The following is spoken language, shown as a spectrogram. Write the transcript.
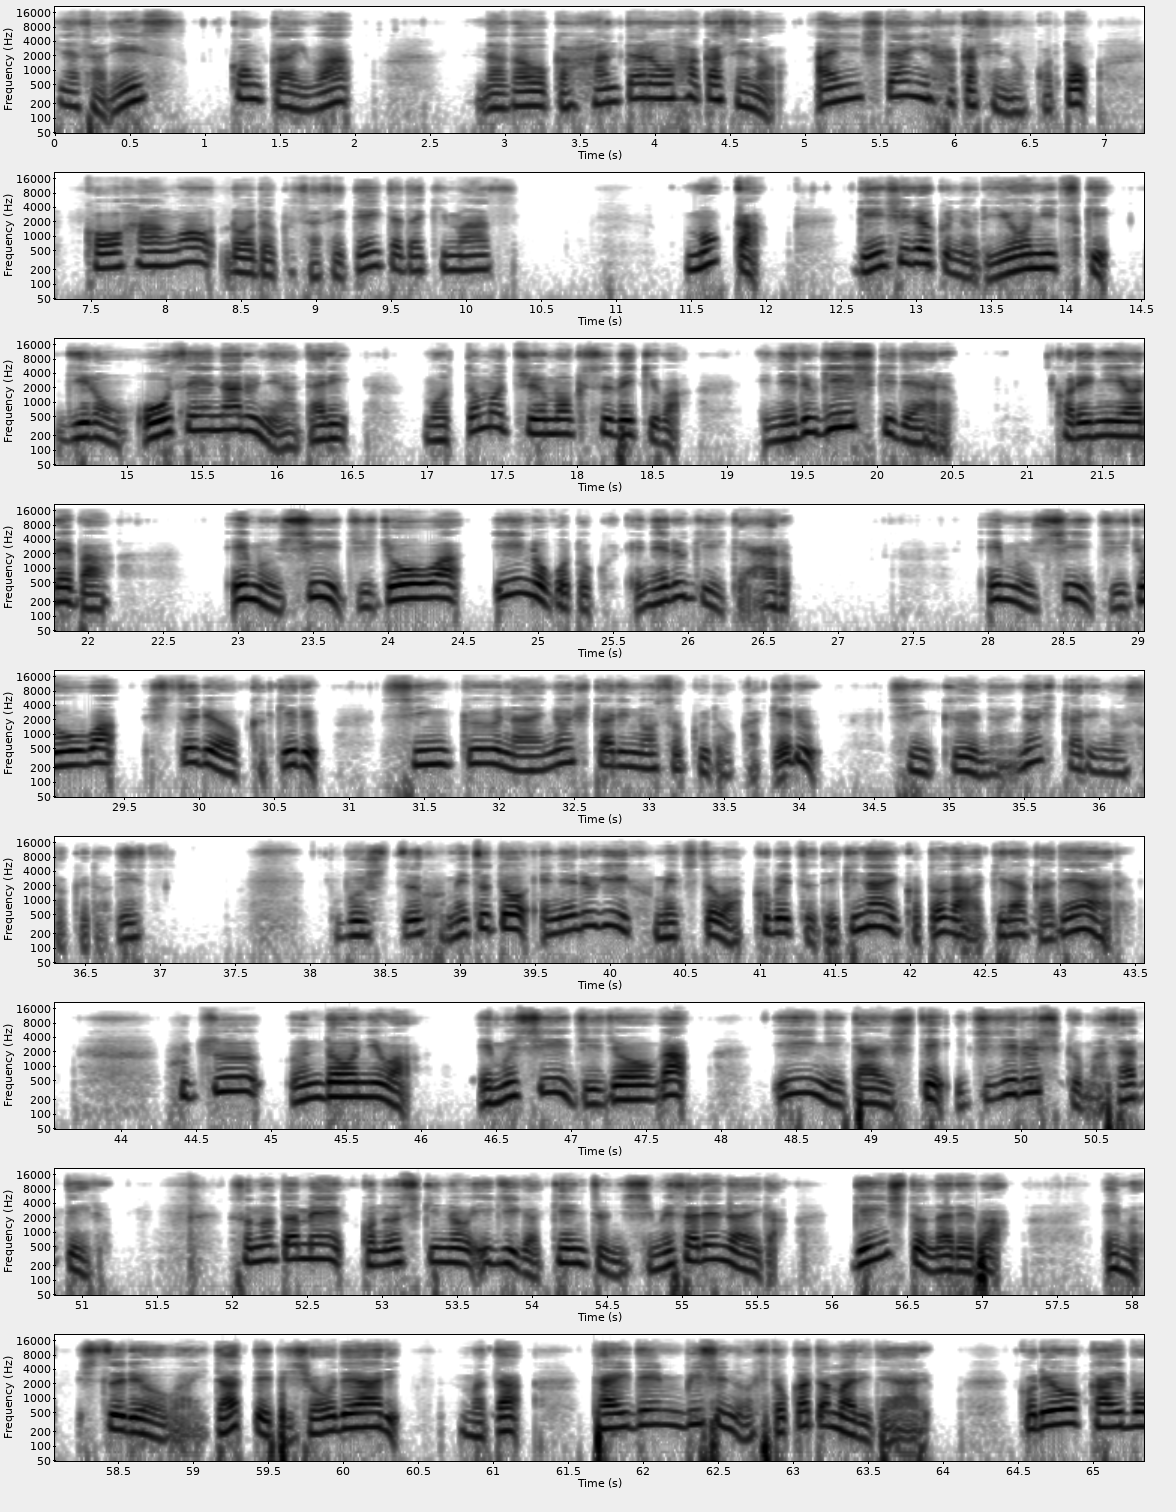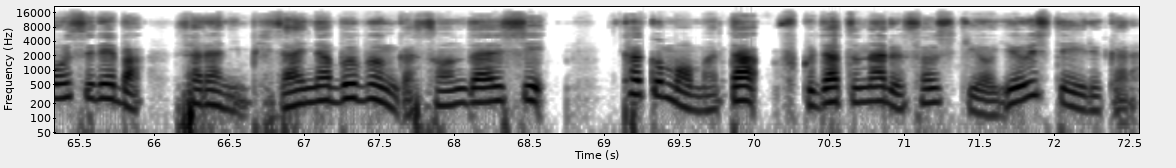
きなさです。今回は長岡半太郎博士のアインシュタイン博士のこと後半を朗読させていただきます。目下、原子力の利用につき議論旺盛なるにあたり、最も注目すべきはエネルギー式である。これによれば、MC 事乗は E のごとくエネルギーである。MC 事乗は質量かける真空内の光の速度かける真空内の光の速度です。物質不滅とエネルギー不滅とは区別できないことが明らかである。普通、運動には MC 事乗が E に対して著しく勝っている。そのため、この式の意義が顕著に示されないが、原子となれば M、質量は至って微小であり、また、帯電微子の一塊である。これを解剖すれば、さらに微細な部分が存在し、核もまた複雑なる組織を有しているから、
